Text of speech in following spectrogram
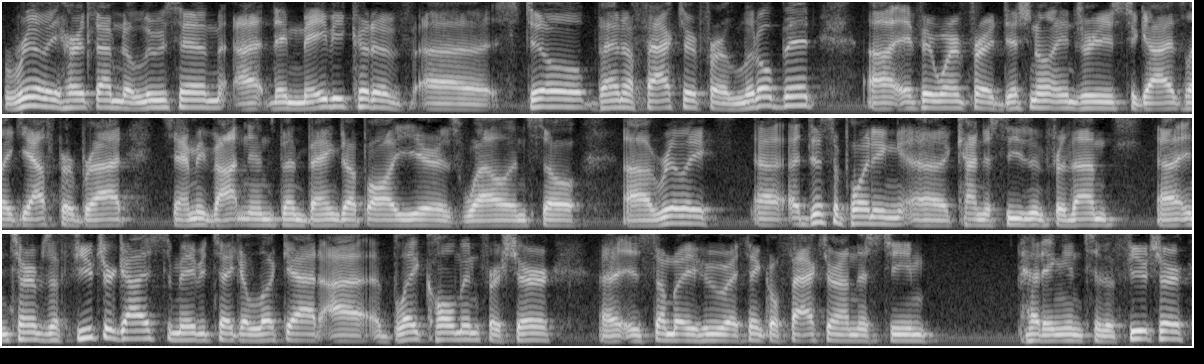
really hurt them to lose him. Uh, they maybe could have uh, still been a factor for a little bit uh, if it weren't for additional injuries to guys like Jesper Bratt. Sami Vatanen's been banged up all year as well, and so uh, really. Uh, a disappointing uh, kind of season for them. in terms of future guys to maybe take a look at, Blake Coleman for sure is somebody who I think will factor on this team heading into the future.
